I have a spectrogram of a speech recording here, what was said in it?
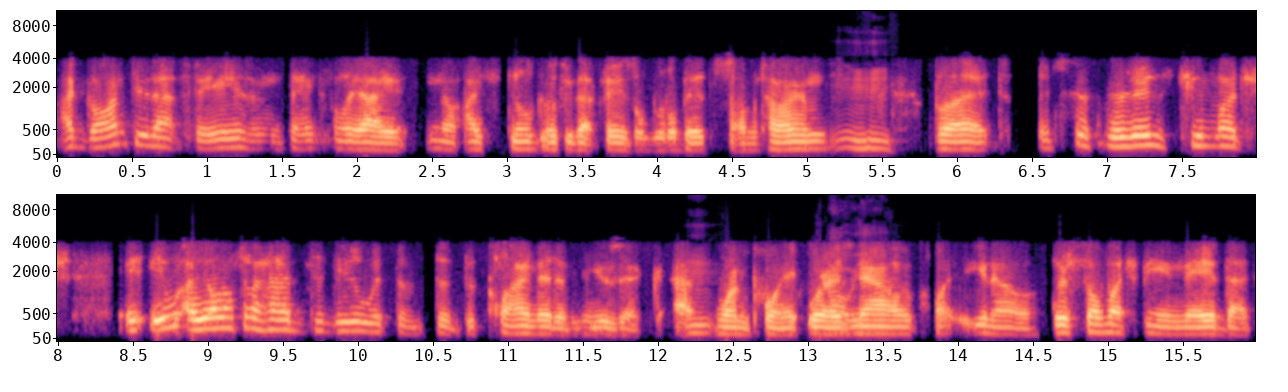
I've gone through that phase, and thankfully, I you know I still go through that phase a little bit sometimes. Mhm. But it's just there is too much. It, it, it also had to do with the, the, the climate of music at Mm. one point, whereas Oh, yeah. now, you know, there's so much being made that's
